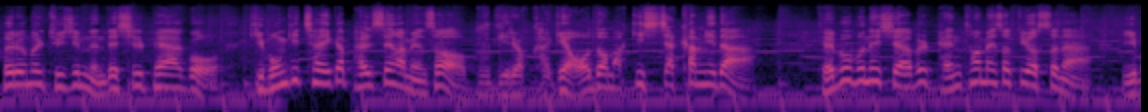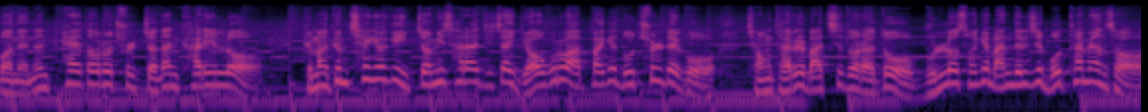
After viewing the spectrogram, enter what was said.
흐름을 뒤집는 데 실패하고 기본기 차이가 발생하면서 무기력하게 얻어맞기 시작합니다. 대부분의 시합을 벤텀에서 뛰었으나 이번에는 패더로 출전한 카릴로 그만큼 체격의 이점이 사라지자 역으로 압박에 노출되고 정타를 마치더라도 물러서게 만들지 못하면서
